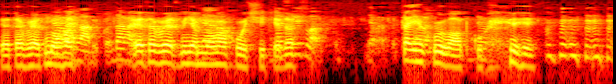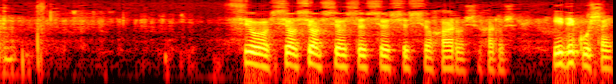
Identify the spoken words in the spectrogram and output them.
Это вы от много... Давай лапку, давай. Это вы от меня Давай. много хочете, да? Даси лапку. Давай. Та яку лапку? Все, все, все, все, все, все, все, все, хороше, хороше. Іди кушай,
